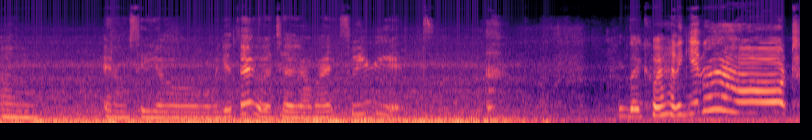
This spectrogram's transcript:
Um, and I'll see y'all when we get through and tell y'all my experience. Look how to get out.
